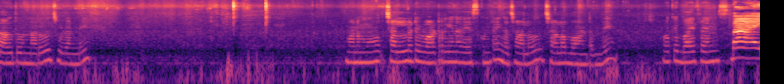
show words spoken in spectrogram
తాగుతూ ఉన్నారు చూడండి. మనము చల్లటి వాటర్ గిన్నె వేసుకుంటే ఇంకా చాలు చాలా బాగుంటుంది. ఓకే బాయ్ ఫ్రెండ్స్ బాయ్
